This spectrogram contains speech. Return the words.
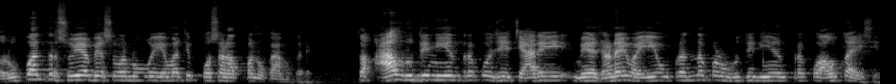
રૂપાંતર સૂયા બેસવાનું હોય એમાંથી પોષણ આપવાનું કામ કરે તો આ વૃદ્ધિ નિયંત્રકો જે ચારેય મેં જણાવ્યા એ ઉપરાંતના પણ વૃદ્ધિ નિયંત્રકો આવતા છે.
